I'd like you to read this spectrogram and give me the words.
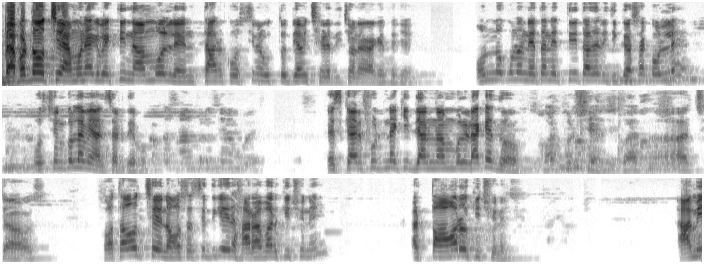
ব্যাপারটা হচ্ছে এমন এক ব্যক্তির নাম বললেন তার কোশ্চেনের উত্তর দিয়ে আমি ছেড়ে দিচ্ছি অনেক আগে থেকে। অন্য কোনো নেতা নেত্রী তাদের জিজ্ঞাসা করলে কোশ্চেন করলে আমি অ্যান্সার দেবো। স্কোয়ার ফুট নাকি যার নাম বলে ডাকে তো? আচ্ছা কথা হচ্ছে নওসাদ সিদ্দিকের হারাবার কিছু নেই আর পাওয়ারও কিছু নেই। আমি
